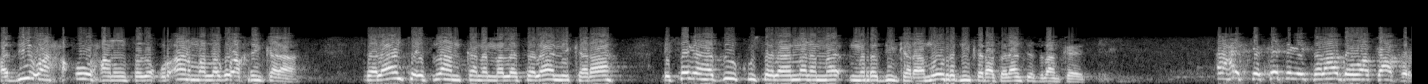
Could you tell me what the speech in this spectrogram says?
haddii uu xanuunsado qur'aan ma lagu akrin karaa salaanta islaamkana ma la salaami karaa? Isaga hadduu ku salaamana ma ma radin karaa ma u radin karaa salaanta islaamkeed. Axadka ka tegay salaada waa kaafir.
